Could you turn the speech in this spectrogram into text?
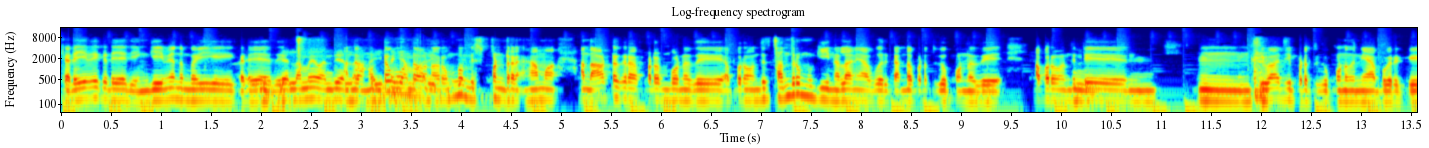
கிடையவே கிடையாது. எங்கேயுமே அந்த மாதிரி கிடையாது. எல்லாமே வந்து அந்த முட்டை போண்டாவை நான். ரொம்ப மிஸ் பண்றேன். ஆமா. அந்த ஆட்டோகிராஃப் படம் போனது அப்புறம் வந்து சந்திரமுகி நல்லா ஞாபகம் இருக்கு. அந்த படத்துக்கு போனது. அப்புறம் வந்துட்டு சிவாஜி படத்துக்கு போனது ஞாபகம் இருக்கு.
